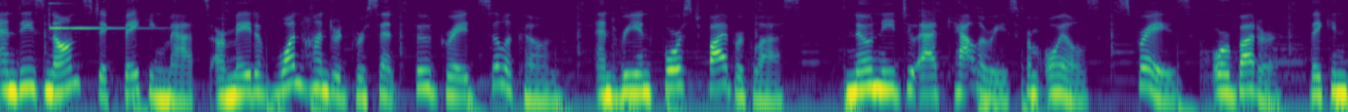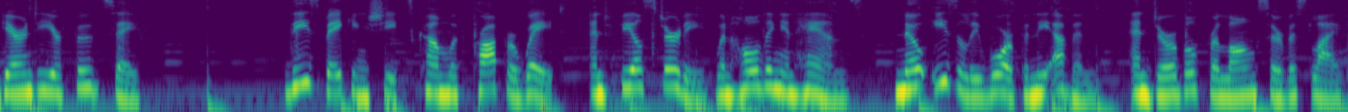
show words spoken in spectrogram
And these non-stick baking mats are made of 100% food-grade silicone and reinforced fiberglass. No need to add calories from oils, sprays, or butter, they can guarantee your food safe. These baking sheets come with proper weight and feel sturdy when holding in hands, no easily warp in the oven, and durable for long service life.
